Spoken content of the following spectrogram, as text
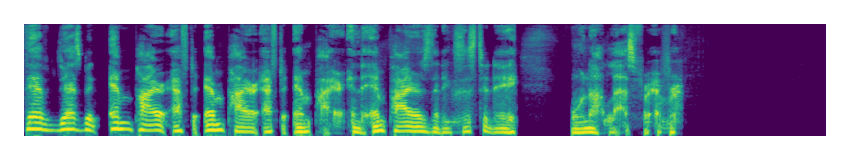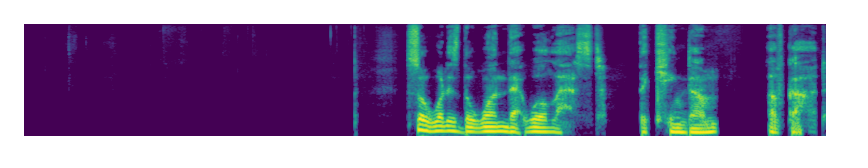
There, there has been empire after empire after empire, and the empires that exist today will not last forever. So, what is the one that will last? The kingdom of God.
